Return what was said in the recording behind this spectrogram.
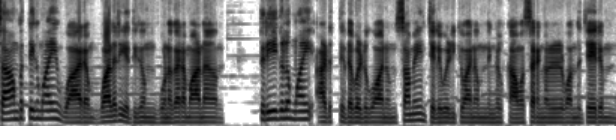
സാമ്പത്തികമായി വാരം വളരെയധികം ഗുണകരമാണ്. സ്ത്രീകളുമായി അടുത്തിടപെടുവാനും സമയം ചെലവഴിക്കുവാനും നിങ്ങൾക്ക് അവസരങ്ങൾ വന്നു ചേരും.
